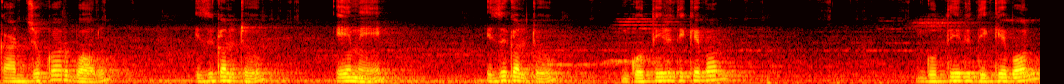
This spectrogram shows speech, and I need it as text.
কার্যকর বল equal to M A equal to গতির দিকে বল গতির দিকে বল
